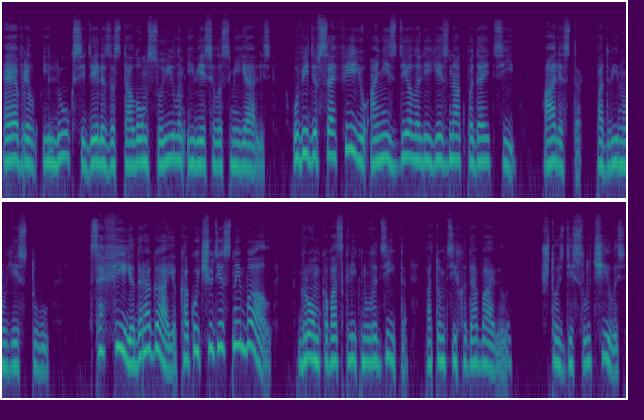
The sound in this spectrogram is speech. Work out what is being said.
Эврил и Люк сидели за столом с Уиллом и весело смеялись. Увидев Софию, они сделали ей знак подойти. Алистер подвинул ей стул. «София, дорогая, какой чудесный бал!» — громко воскликнула Дита, потом тихо добавила. Что здесь случилось,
